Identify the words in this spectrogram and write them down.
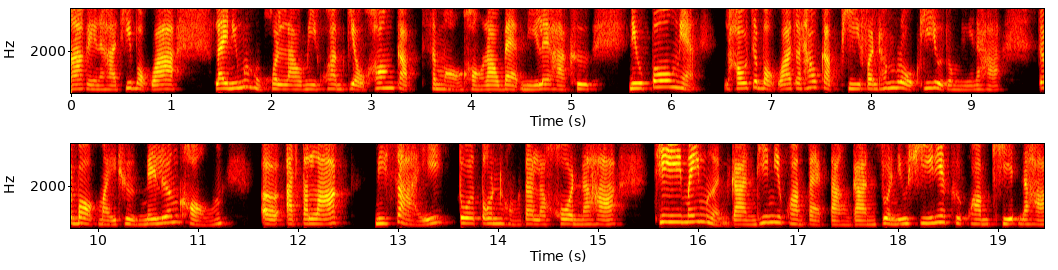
มากเลยนะคะ ที่บอกว่าลายนิ้วมือของคนเรามีความเกี่ยวข้องกับสมองของเราแบบนี้เลยค่ะ คือ นิ้วโป้งเนี่ยเขาจะบอกว่าจะเท่ากับ p f r o n t a l lobe ที่อยู่ตรงนี้นะคะ จะบอกหมายถึงในเรื่องของอออัตลักษณ์ นิสัยตัวตนของแต่ละคนนะคะ ที่ไม่เหมือนกันที่มีความแตกต่างกัน ส่วนนิ้วชี้เนี่ยคือความคิดนะคะ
